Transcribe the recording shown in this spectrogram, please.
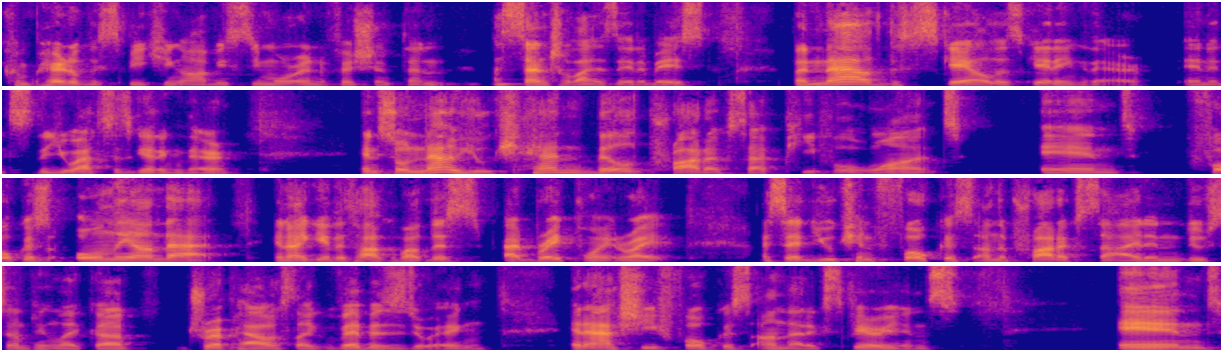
comparatively speaking, obviously more inefficient than a centralized database, but now the scale is getting there, and it's the UX is getting there, and so now you can build products that people want and focus only on that. And I gave the talk about this at Breakpoint, right? I said you can focus on the product side and do something like a drip house, like Vib is doing, and actually focus on that experience. And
